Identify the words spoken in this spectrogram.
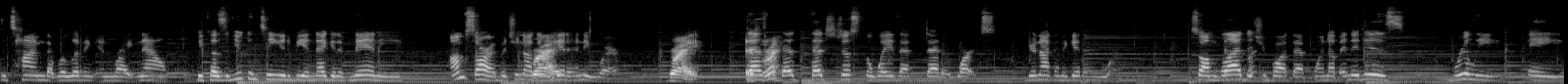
the time that we're living in right now. Because if you continue to be a negative nanny, I'm sorry, but you're not right. going to get anywhere. Right. That's, that's right. That, that's just the way that that it works. You're not going to get anywhere. So I'm glad that you brought that point up, and it is really a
